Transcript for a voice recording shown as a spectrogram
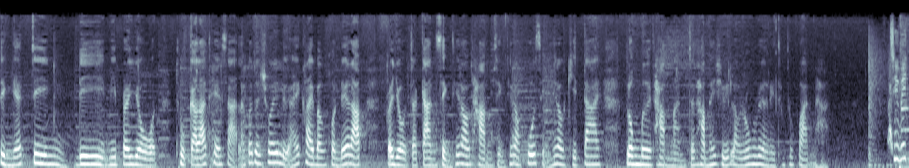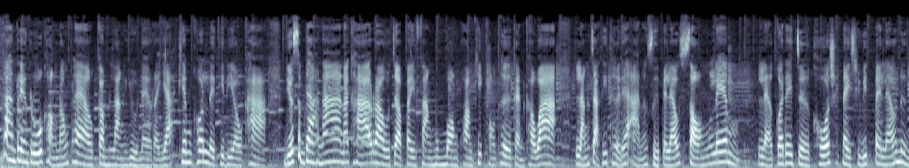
สิ่งนี้จริงดี มีประโยชน์ ถูกกาลเทศะแล้วก็จะช่วยเหลือให้ใครบางคนได้รับ ประโยชน์จากการสิ่งที่เราทำสิ่งที่เราพูดสิ่งที่เราคิดได้ ลงมือทำมันจะทำให้ชีวิตเรารุ่งเรืองในทุกๆวันค่ะชีวิตการเรียนรู้ของน้องแพรวกำลังอยู่ในระยะเข้มข้นเลยทีเดียวค่ะ เดี๋ยวสัปดาห์หน้านะคะ เราจะไปฟังมุมมองความคิดของเธอกันค่ะว่า หลังจากที่เธอได้อ่านหนังสือไปแล้ว 2 เล่ม แล้วก็ได้เจอโค้ชในชีวิตไปแล้วหนึ่ง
